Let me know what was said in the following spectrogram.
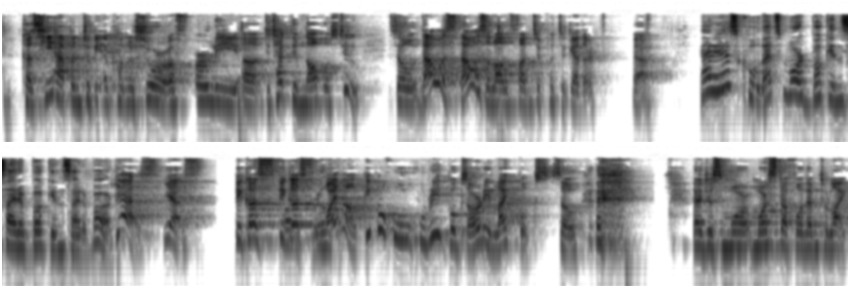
because he happened to be a connoisseur of early uh, detective novels too. So that was that was a lot of fun to put together. Yeah. That is cool. That's more book inside a book inside a book. Yes, yes. Because because really? why not? People who, who read books already like books, so uh, just more more stuff for them to like.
